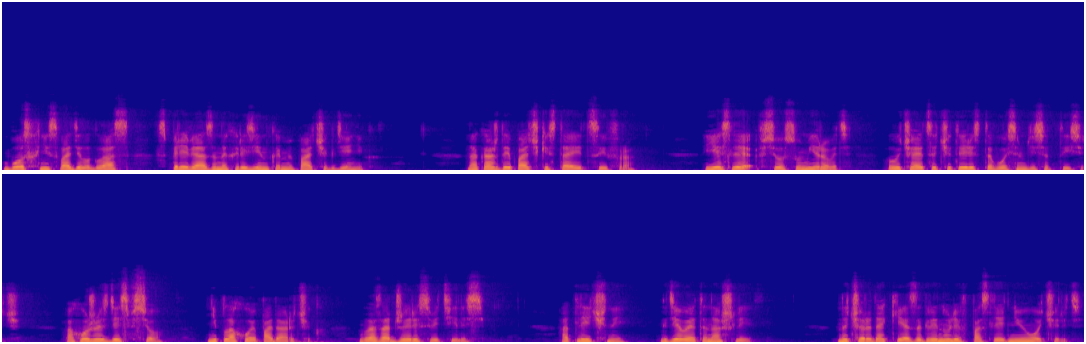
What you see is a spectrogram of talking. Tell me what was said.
Босх не сводил глаз с перевязанных резинками пачек денег. На каждой пачке стоит цифра. Если все суммировать, получается 480 тысяч. Похоже, здесь все. Неплохой подарочек. Глаза Джерри светились. «Отличный. Где вы это нашли?» «На чердаке, заглянули в последнюю очередь»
